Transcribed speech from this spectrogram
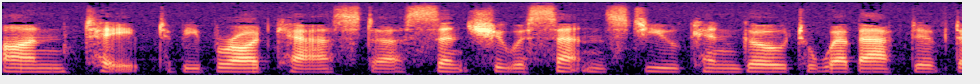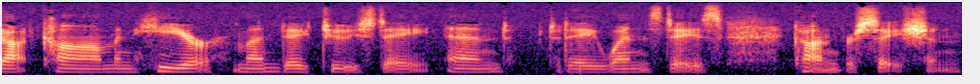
on tape to be broadcast uh, since she was sentenced. You can go to webactive.com and hear Monday, Tuesday, and today, Wednesday's conversation.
